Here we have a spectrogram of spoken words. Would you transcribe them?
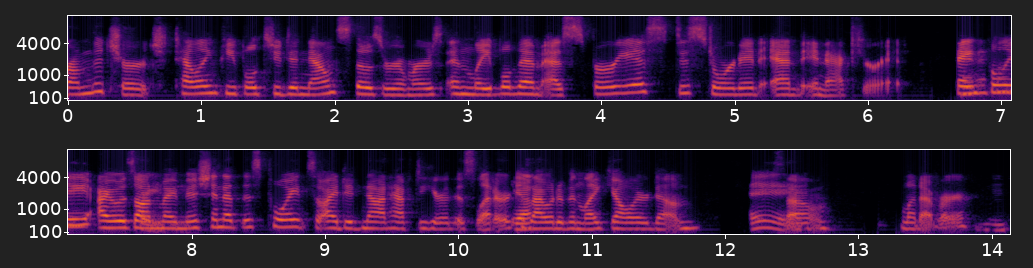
from the church telling people to denounce those rumors and label them as spurious, distorted, and inaccurate. Thankfully, I was on my mission at this point, so I did not have to hear this letter because Yeah. I would have been like, y'all are dumb. Hey. So, whatever. Mhm.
